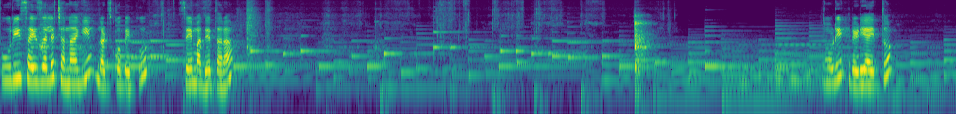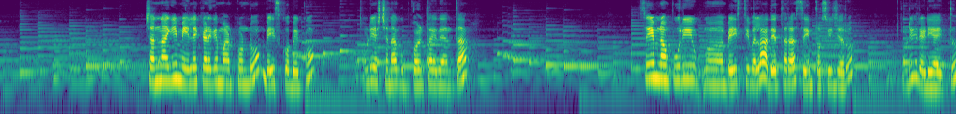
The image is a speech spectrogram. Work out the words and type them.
ಪೂರಿ ಸೈಜಲ್ಲೇ ಚೆನ್ನಾಗಿ ಲಟ್ಸ್ಕೋಬೇಕು. ಸೇಮ್ ಅದೇ ಥರ. ನೋಡಿ ರೆಡಿ ಆಯಿತು. ಚೆನ್ನಾಗಿ ಮೇಲೆ ಕೆಳಗೆ ಮಾಡಿಕೊಂಡು ಬೇಯಿಸ್ಕೋಬೇಕು. ನೋಡಿ, ಎಷ್ಟು ಚೆನ್ನಾಗಿ ಉಬ್ಕೊಳ್ತಾ ಇದೆ ಅಂತ. ಸೇಮ್ ನಾವು ಪೂರಿ ಬೇಯಿಸ್ತೀವಲ್ಲ, ಅದೇ ಥರ ಸೇಮ್ ಪ್ರೊಸೀಜರು ನೋಡಿ ರೆಡಿ ಆಯಿತು.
